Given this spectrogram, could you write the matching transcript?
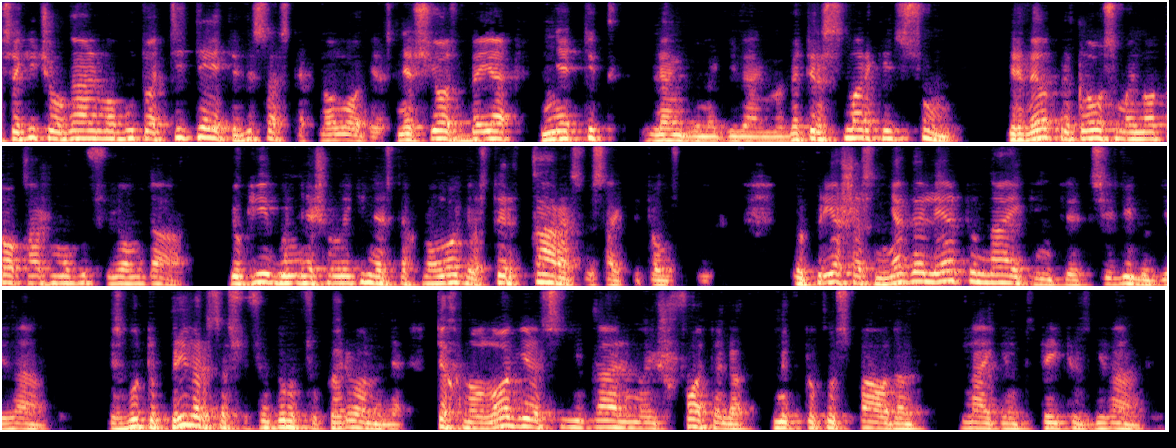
Sakyčiau galima būtų atidėti visas technologijas nes jos beje ne tik lengvina gyvenimą bet ir smarkiai sunkina ir vėl priklausomai nuo to ką žmogus su jom daro. Juk jeigu ne šiuolaikinės technologijos tai ir karas visai kitoks būtų. Priešas negalėtų naikinti civilių gyventojų jis būtų priverstas susidurt su kariuomene technologijos jį galima iš fotelio mygtuku spaudant naikint taikius gyventojus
